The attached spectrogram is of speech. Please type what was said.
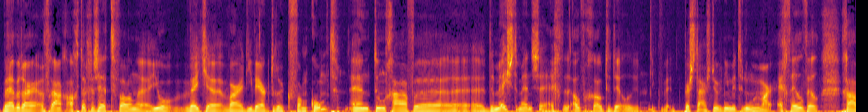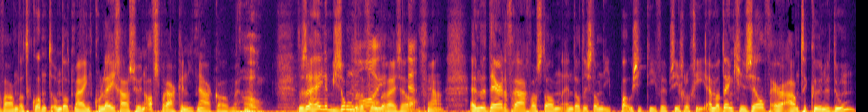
we hebben daar een vraag achter gezet van, uh, joh, weet je waar die werkdruk van komt? En toen gaven de meeste mensen, echt het overgrote deel, ik, percentage durf ik niet meer te noemen, maar echt heel veel gaven aan dat komt omdat mijn collega's hun afspraken niet nakomen. Oh. Dat is een hele bijzondere, Mooi. vonden wij zelf. Ja. ja. En de derde vraag was dan, en dat is dan die positieve psychologie. En wat denk je zelf eraan te kunnen doen?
